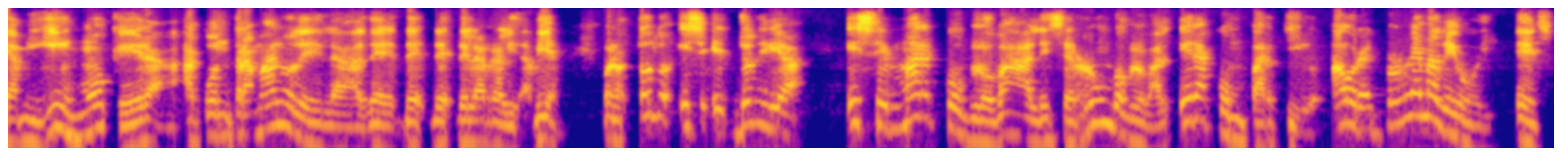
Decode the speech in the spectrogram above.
amiguismo que era a contramano de la, de, la realidad. Bien, bueno, todo ese, eh, yo diría, ese marco global, ese rumbo global era compartido. Ahora, el problema de hoy es,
